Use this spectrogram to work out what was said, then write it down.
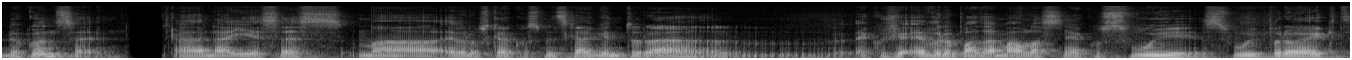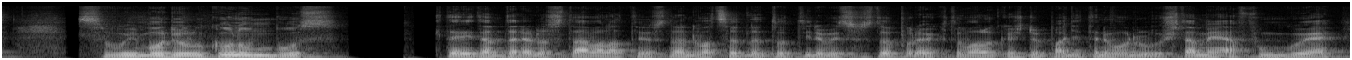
Dokonce na ISS má Evropská kosmická agentura, jakože Evropa tam má vlastně jako svůj, svůj projekt, svůj modul Columbus, který tam teda dostávala ty na 20 let od té doby, co se to projektovalo, každopádně ten modul už tam je a funguje.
